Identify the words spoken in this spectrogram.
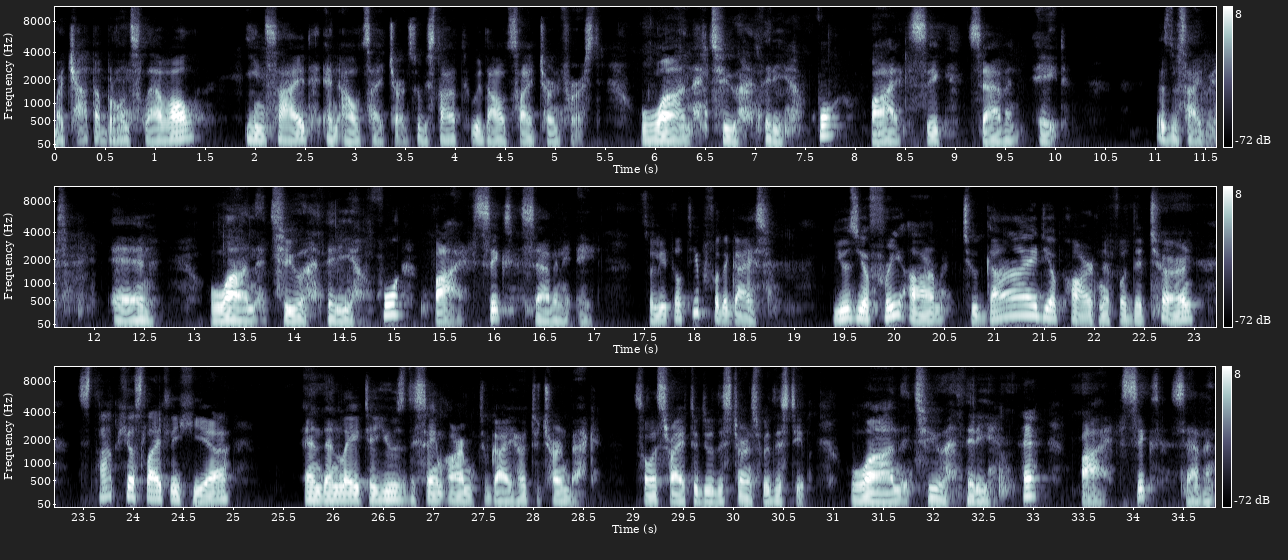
bachata bronze level, inside and outside turn. So we start with outside turn first. One, two, three, four, five, six, seven, eight. Let's do sideways. And one, two, three, four, five, six, seven, eight. So little tip for the guys. Use your free arm to guide your partner for the turn. Stop here slightly here, and then later use the same arm to guide her to turn back. So let's try to do these turns with this tip. One, two, three, five, six, seven,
